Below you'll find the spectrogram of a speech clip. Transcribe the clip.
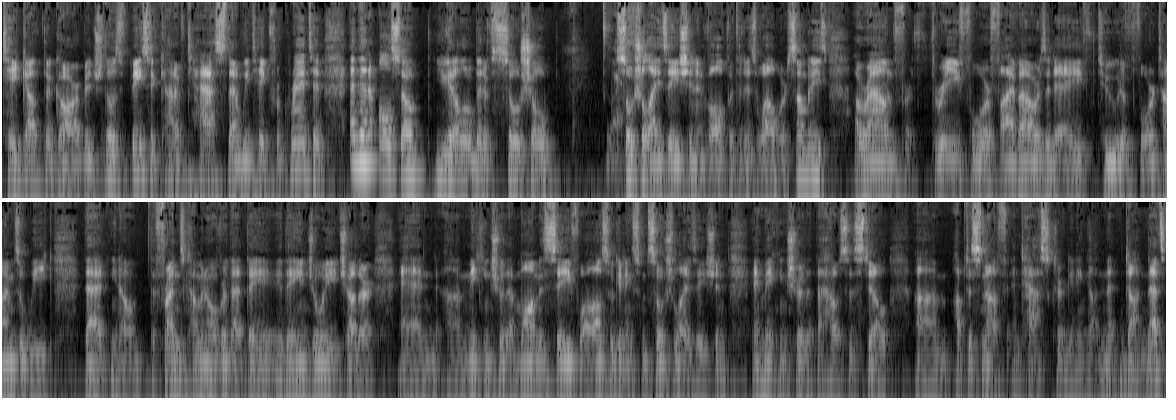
take out the garbage, those basic kind of tasks that we take for granted. And then also you get a little bit of social Yes. socialization involved with it as well, where somebody's around for three, four, five hours a day, two to four times a week. That you know the friends coming over that they they enjoy each other and um, making sure that mom is safe while also getting some socialization and making sure that the house is still um, up to snuff and tasks are getting done. That's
